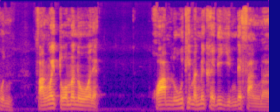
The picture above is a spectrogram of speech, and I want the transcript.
คุณ ฝังไว้ตัวมโนเนี่ย ความรู้ที่มันไม่เคยได้ยินได้ฟังมา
